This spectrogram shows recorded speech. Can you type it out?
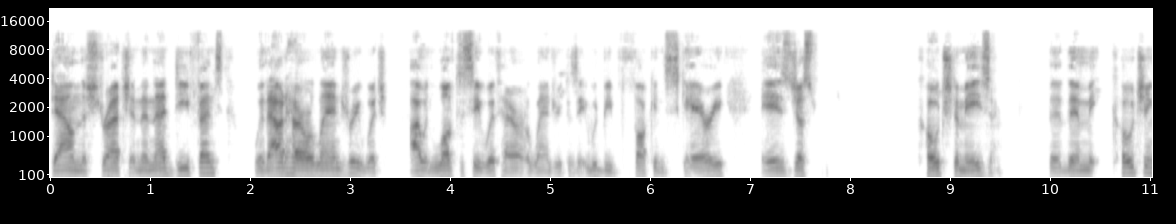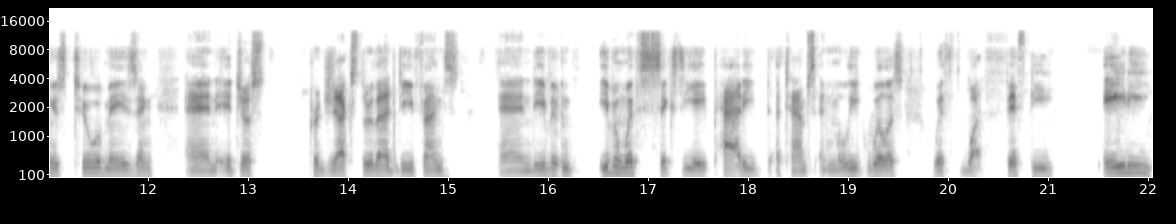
down the stretch. And then that defense without Harold Landry, which I would love to see with Harold Landry because it would be fucking scary, is just coached amazing. The the coaching is too amazing, and it just projects through that defense. And even even with 68 patty attempts and Malik Willis with what 50, 80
